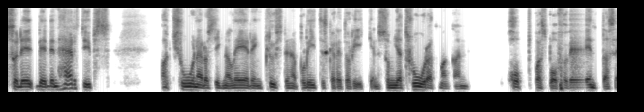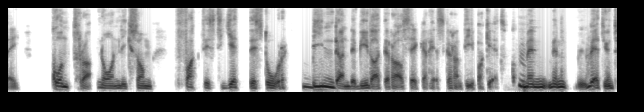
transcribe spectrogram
Så det, det är den här typs aktioner och signalering plus den här politiska retoriken som jag tror att man kan hoppas på och förvänta sig kontra någon liksom faktiskt jättestor bindande bilateral säkerhetsgarantipaket. Mm. Men, men vet ju inte.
